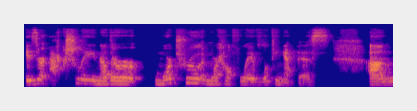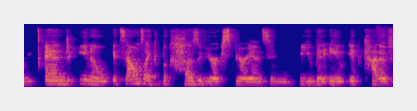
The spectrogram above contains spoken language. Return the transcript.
Is there actually another more true and more helpful way of looking at this? Um, and you know, it sounds like because of your experience and you've been it kind of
